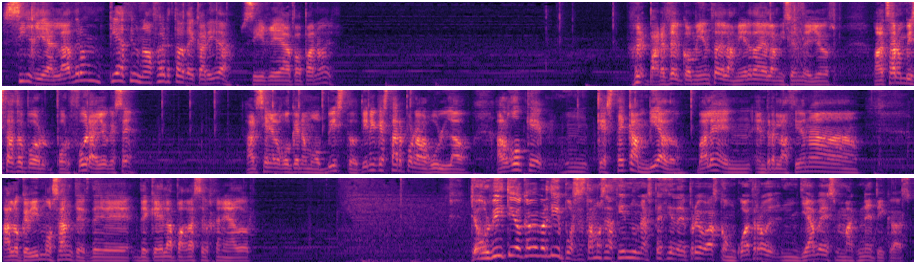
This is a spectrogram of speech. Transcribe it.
Sigue al ladrón que hace una oferta de caridad. Sigue a Papá Noel. Me parece el comienzo de la mierda de la misión de Josh. Va a echar un vistazo por, por fuera, yo que sé. A ver si hay algo que no hemos visto. Tiene que estar por algún lado. Algo que, que esté cambiado, ¿vale? En, en relación a, a, lo que vimos antes de, de que él apagase el generador. ¡Ya volví, tío! ¿Que me perdí? Pues estamos haciendo una especie de pruebas con cuatro llaves magnéticas.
